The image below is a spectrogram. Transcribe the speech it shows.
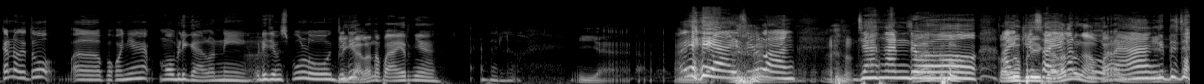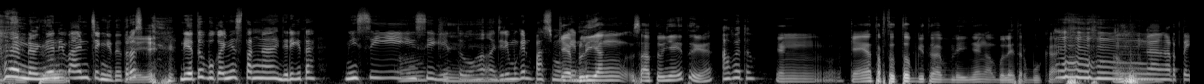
kan waktu itu eh, pokoknya mau beli galon nih. Udah jam 10. Beli jadi galon apa airnya? Ntar dulu. Iya. Iya, isi ulang. Jangan dong. kalau IQ beli saya kan kurang gitu. Jangan dong, Gitu. jangan dipancing gitu. Terus Iya, dia tuh bukanya setengah. Jadi kita misi isi gitu. Heeh, Jadi mungkin pas mungkin Kayak beli yang satunya itu ya, apa tuh? yang kayaknya tertutup gitu belinya nggak boleh terbuka. Nggak ngerti.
